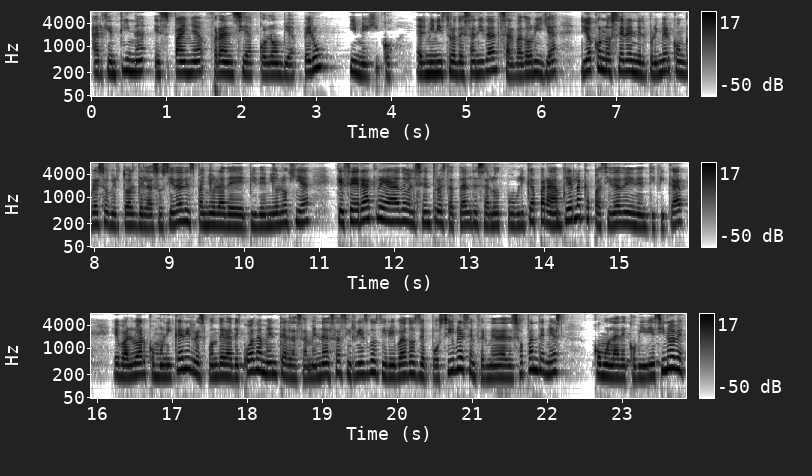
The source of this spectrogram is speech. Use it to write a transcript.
Argentina, España, Francia, Colombia, Perú y México. El ministro de Sanidad, Salvador Illa, dio a conocer en el primer Congreso Virtual de la Sociedad Española de Epidemiología que será creado el Centro Estatal de Salud Pública para ampliar la capacidad de identificar, evaluar, comunicar y responder adecuadamente a las amenazas y riesgos derivados de posibles enfermedades o pandemias como la de COVID-19.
